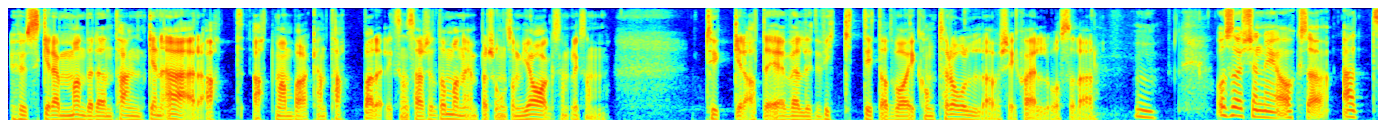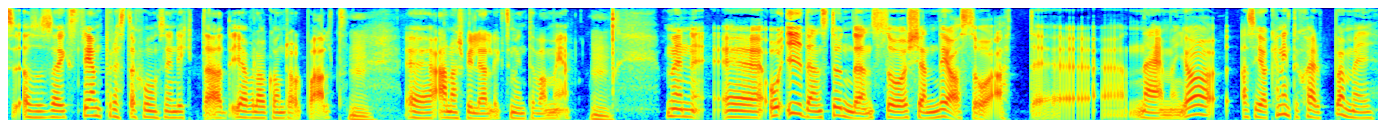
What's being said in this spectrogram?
hur skrämmande den tanken är att, att man bara kan tappa det. Liksom. Särskilt om man är en person som jag som liksom tycker att det är väldigt viktigt att vara i kontroll över sig själv och sådär. Mm. Och så känner jag också, att alltså, så extremt prestationsinriktad, jag vill ha kontroll på allt. Mm. Eh, annars vill jag liksom inte vara med. Mm. Men, eh, och i den stunden så kände jag så att, eh, nej men jag, alltså jag kan inte skärpa mig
